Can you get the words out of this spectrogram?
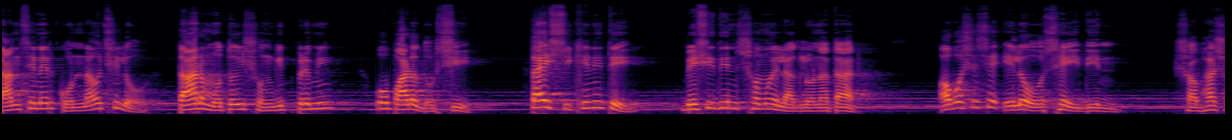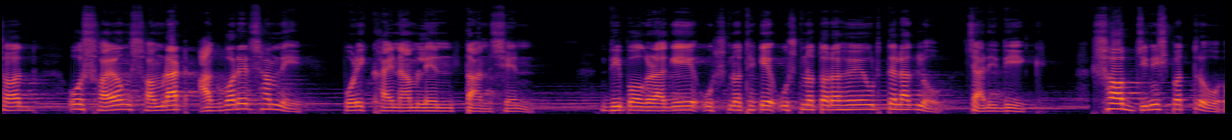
তানসেনের কন্যাও ছিল তার মতোই সঙ্গীতপ্রেমী ও পারদর্শী। তাই শিখে নিতে বেশি দিন সময় লাগল না তার। অবশেষে এলো সেই দিন। সভাসদ ও স্বয়ং সম্রাট আকবরের সামনে পরীক্ষায় নামলেন তানসেন দীপক রাগে উষ্ণ থেকে উষ্ণতর হয়ে উঠতে লাগল চারিদিক। সব জিনিসপত্র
